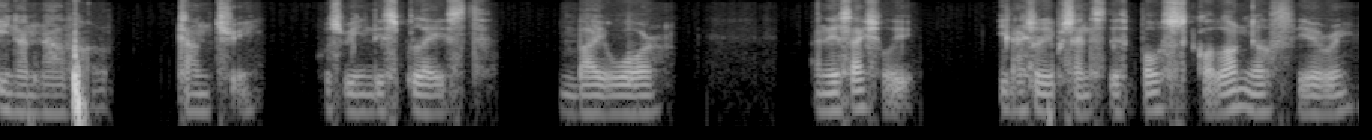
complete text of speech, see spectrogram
in another country who's being displaced by war and this actually it actually presents this post-colonial theory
